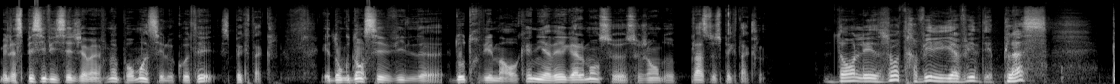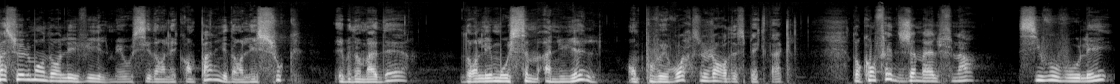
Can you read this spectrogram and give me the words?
Mais la spécificité de Jamal Fna, pour moi, c'est le côté spectacle. Et donc dans ces villes, euh, d'autres villes marocaines, il y avait également ce, ce genre de place de spectacle. Dans les autres villes, il y avait des places, pas seulement dans les villes, mais aussi dans les campagnes, dans les souks hebdomadaires, dans les moussem annuels. On pouvait voir ce genre de spectacle. Donc en fait, Jamal Fna, si vous voulez,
